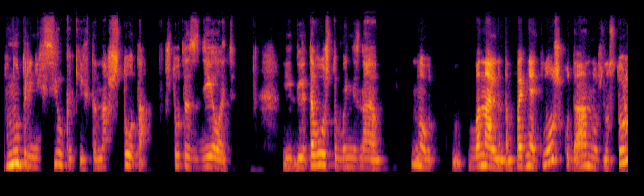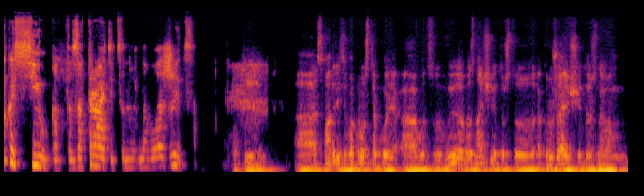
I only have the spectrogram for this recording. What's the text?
внутренних сил каких-то на что-то, что-то сделать. И для того, чтобы, не знаю, ну, банально там поднять ложку, да, нужно столько сил как-то затратиться, нужно вложиться. Okay. А, смотрите, вопрос такой. А вот вы обозначили то, что окружающие должны вам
